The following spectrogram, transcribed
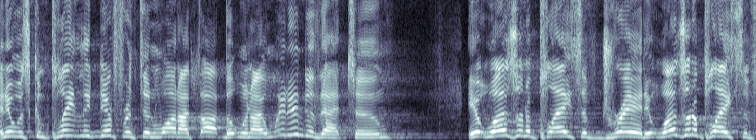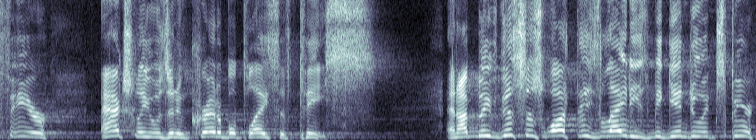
And it was completely different than what I thought. But when I went into that tomb, it wasn't a place of dread, it wasn't a place of fear. Actually, it was an incredible place of peace. And I believe this is what these ladies begin to experience.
